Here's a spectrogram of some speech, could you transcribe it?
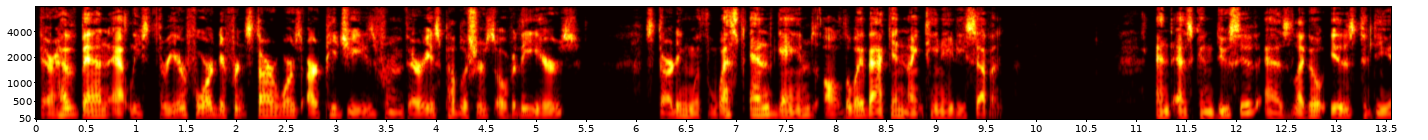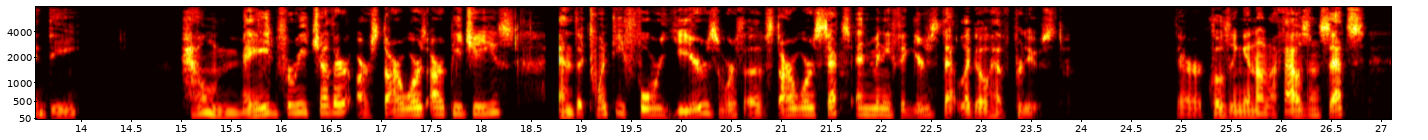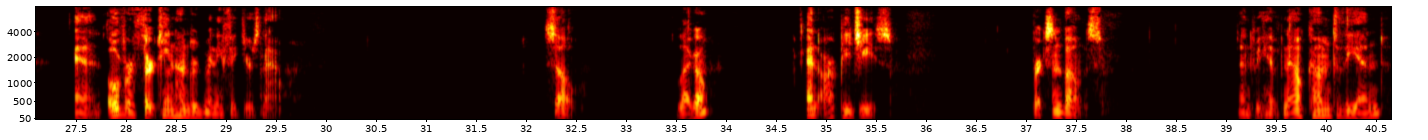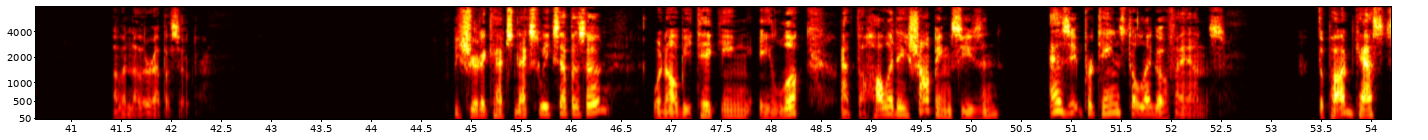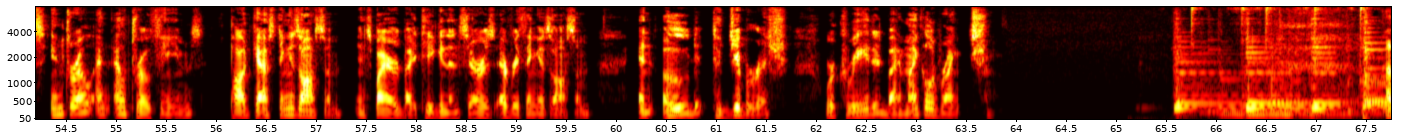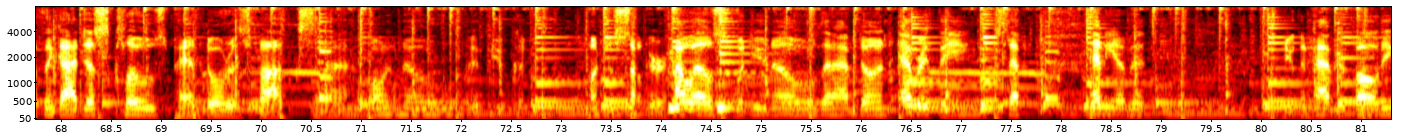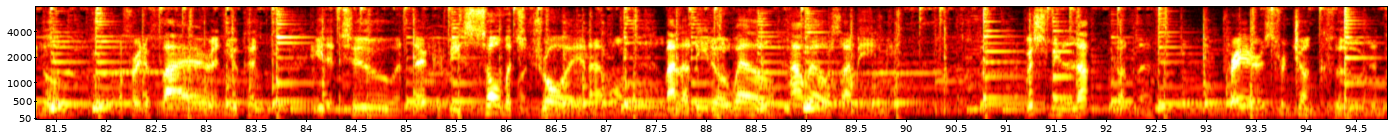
There have been at least three or four different Star Wars RPGs from various publishers over the years, starting with West End Games all the way back in 1987. And as conducive as LEGO is to D&D, how made for each other are Star Wars RPGs and the 24 years worth of Star Wars sets and minifigures that LEGO have produced. They're closing in on a thousand sets and over 1,300 minifigures now. So, Lego and RPGs, Bricks and Bones. And we have now come to the end of another episode. Be sure to catch next week's episode when I'll be taking a look at the holiday shopping season as it pertains to LEGO fans. The podcast's intro and outro themes, Podcasting is Awesome, inspired by Tegan and Sara's Everything is Awesome, An Ode to Gibberish, were created by Michael Reinch. I think I just closed Pandora's box, and I want to know if you can punch a sucker. How else would you know that I've done everything except any of it? You can have your bald eagle afraid of fire, and you can eat it too, and there could be so much joy, and I want my libido well. How else? I mean, wish me luck on the prayers for junk food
